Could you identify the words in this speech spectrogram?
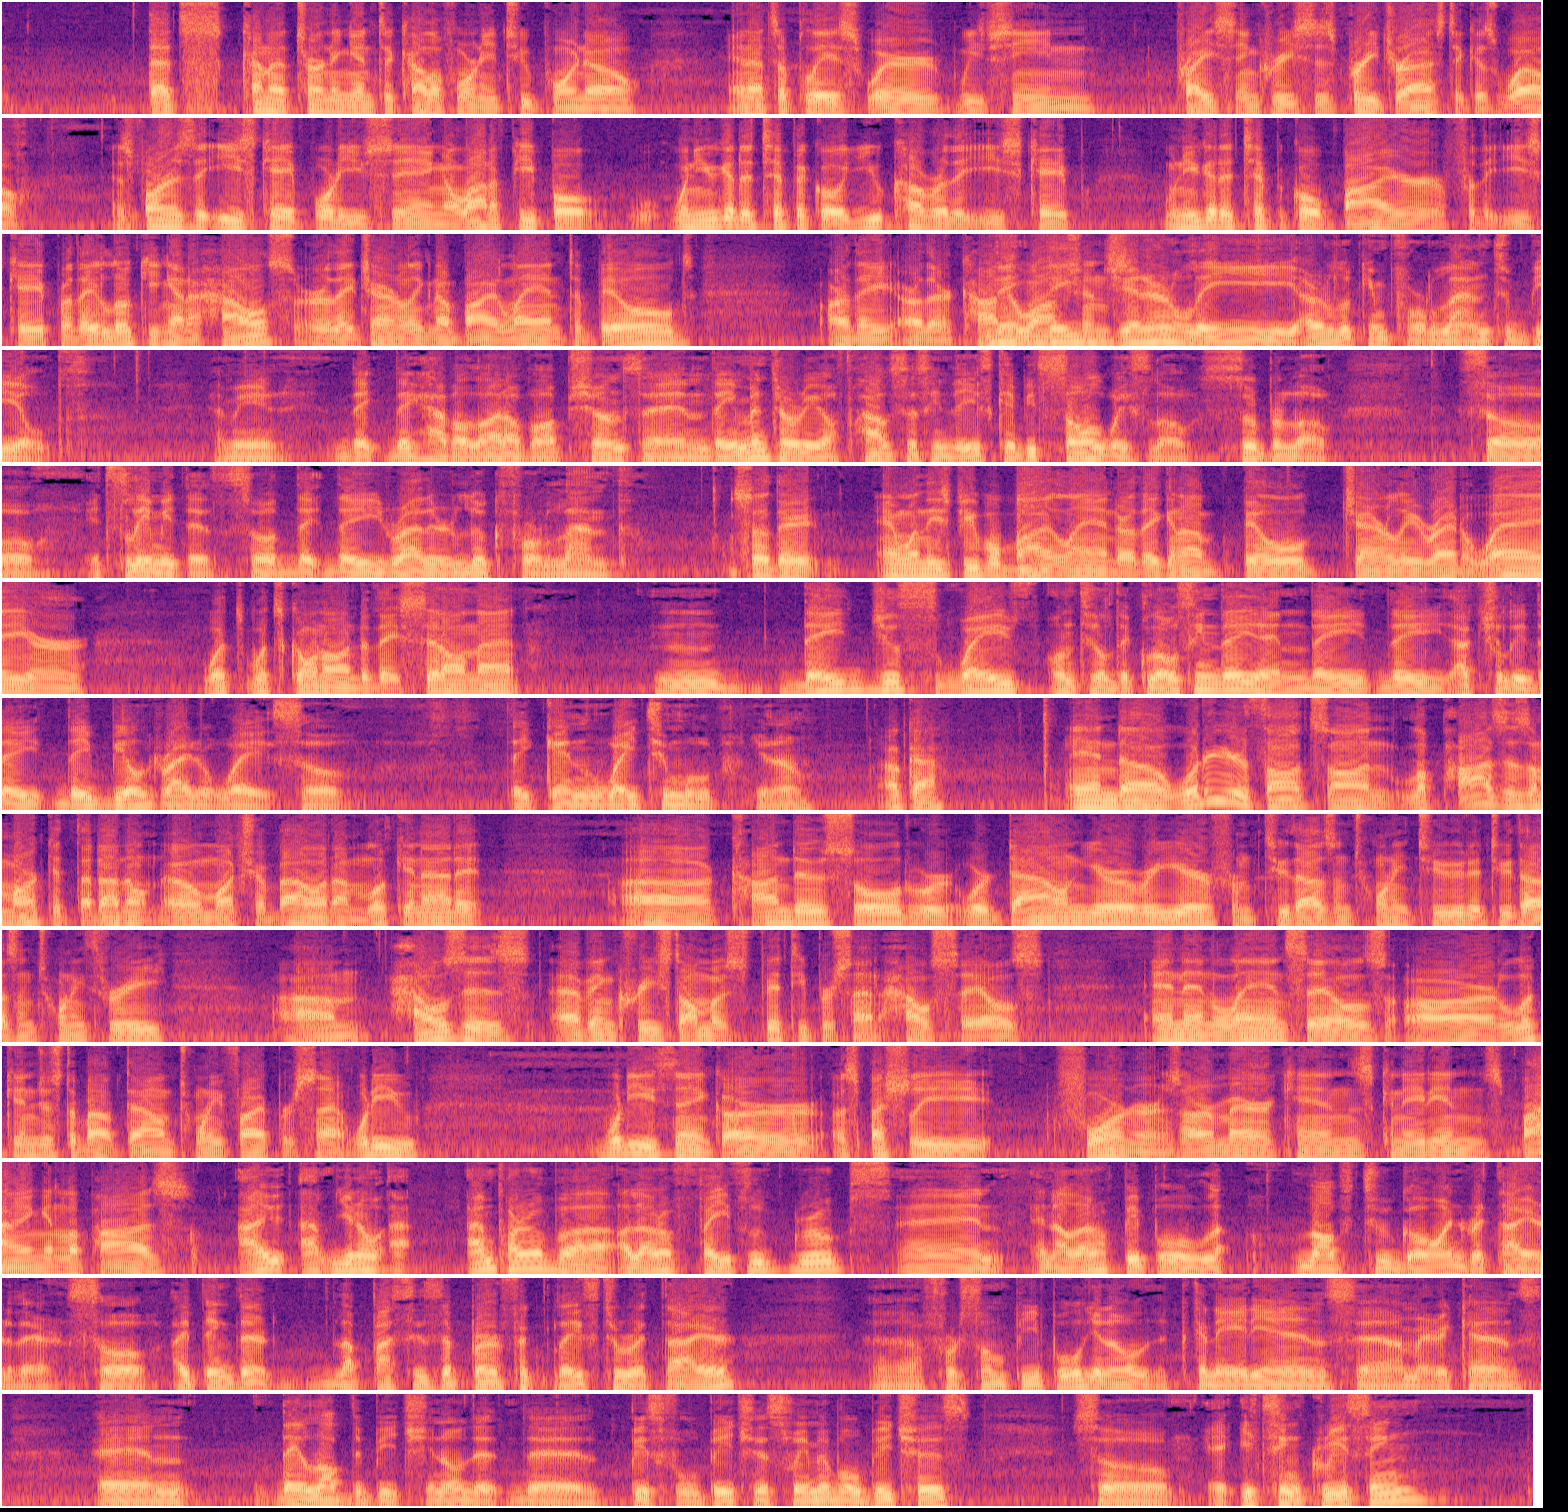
that's kind of turning into California 2.0, and that's a place where we've seen price increases pretty drastic as well. As far as the East Cape, what are you seeing? A lot of people, when you get a typical, you cover the East Cape. When you get a typical buyer for the East Cape, are they looking at a house, or are they generally going to buy land to build? Are they are there condo they, options? They generally are looking for land to build, I mean, they, they have a lot of options, and the inventory of houses in the East Cape is always low, super low. So it's limited. So they, they rather look for land. So they and when these people buy land, are they going to build generally right away, or what's what's going on? Do they sit on that? Mm, they just wait until the closing day, and they, they actually they, they build right away, so they can wait to move. You know. Okay. And uh, what are your thoughts on La Paz as a market that I don't know much about? I'm looking at it. Uh, condos sold were, were down year over year from 2022 to 2023. Um, houses have increased almost 50% house sales, and then land sales are looking just about down 25%. What do you what do you think are especially foreigners, are Americans, Canadians buying in La Paz? I, I you know, I, I'm part of uh, a lot of Facebook groups, and and a lot of people love to go and retire there. So I think that La Paz is the perfect place to retire uh, for some people. You know, Canadians, uh, Americans, and they love the beach. You know, the the peaceful beaches, swimmable beaches. So it's increasing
